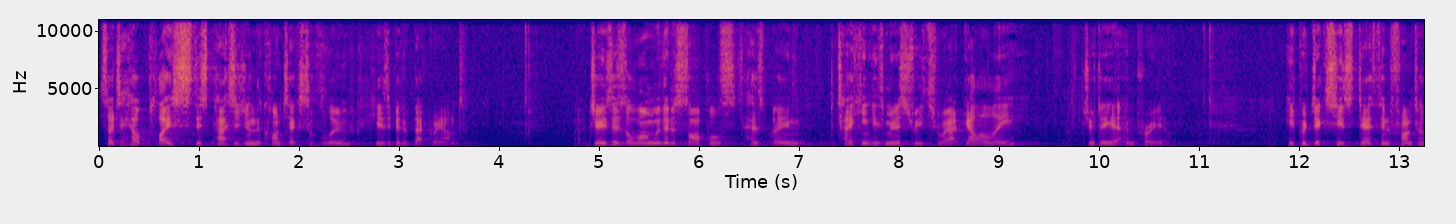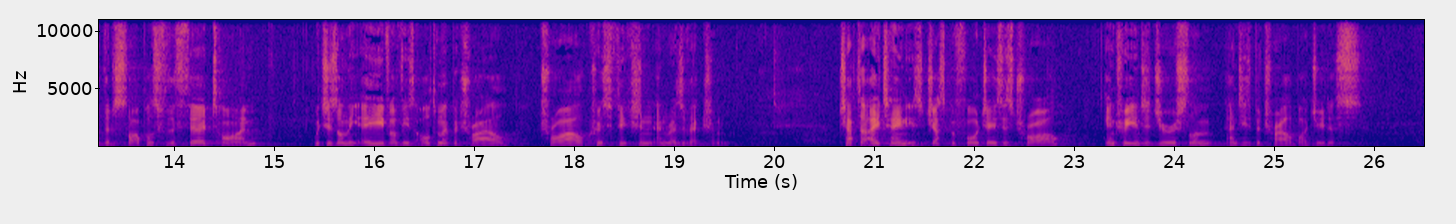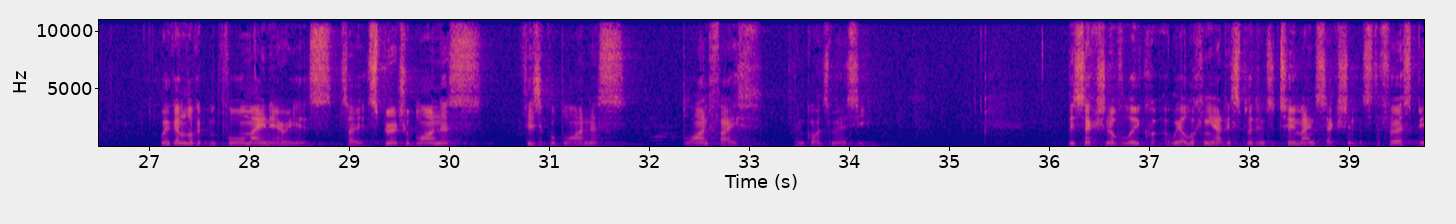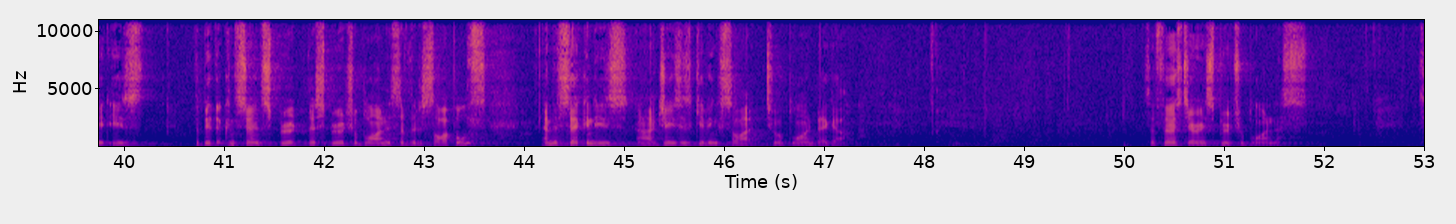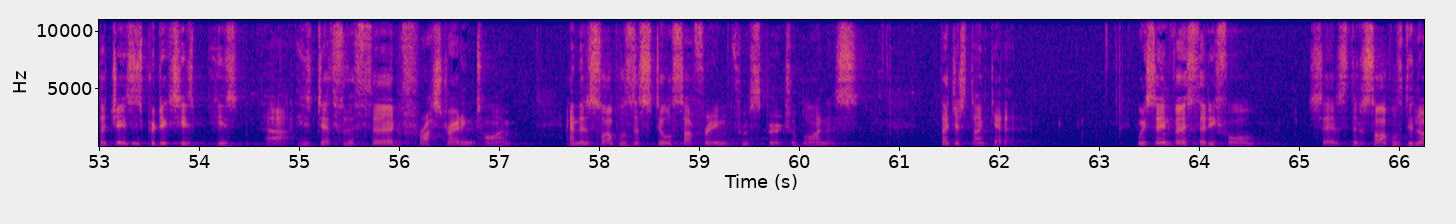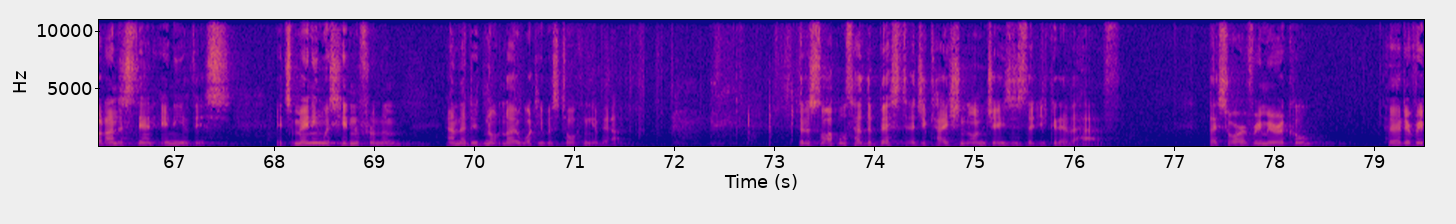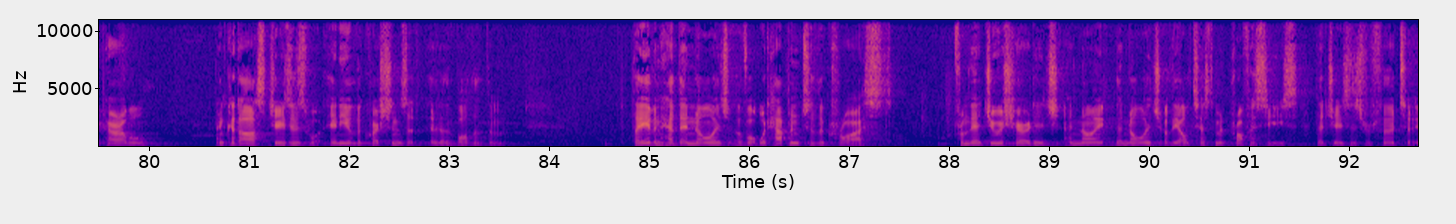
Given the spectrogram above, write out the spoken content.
So, to help place this passage in the context of Luke, here's a bit of background. Uh, Jesus, along with the disciples, has been taking his ministry throughout Galilee, Judea, and Perea. He predicts his death in front of the disciples for the third time, which is on the eve of his ultimate betrayal, trial, crucifixion, and resurrection. Chapter 18 is just before Jesus' trial entry into Jerusalem, and his betrayal by Judas. We're going to look at four main areas so, spiritual blindness, physical blindness, blind faith, and God's mercy. This section of Luke we are looking at is split into two main sections. The first bit is the bit that concerns spirit, the spiritual blindness of the disciples, and the second is uh, Jesus giving sight to a blind beggar. So, first area is spiritual blindness. So Jesus predicts his, his, uh, his death for the third frustrating time, and the disciples are still suffering from spiritual blindness. They just don't get it. We see in verse 34 says, The disciples did not understand any of this. Its meaning was hidden from them, and they did not know what he was talking about. The disciples had the best education on Jesus that you could ever have. They saw every miracle, heard every parable, and could ask Jesus any of the questions that, that bothered them. They even had their knowledge of what would happen to the Christ from their Jewish heritage and the knowledge of the Old Testament prophecies that Jesus referred to.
